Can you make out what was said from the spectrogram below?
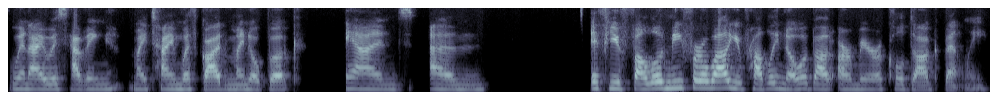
when I was having my time with God in my notebook, and um, if you followed me for a while, you probably know about our miracle dog, Bentley.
